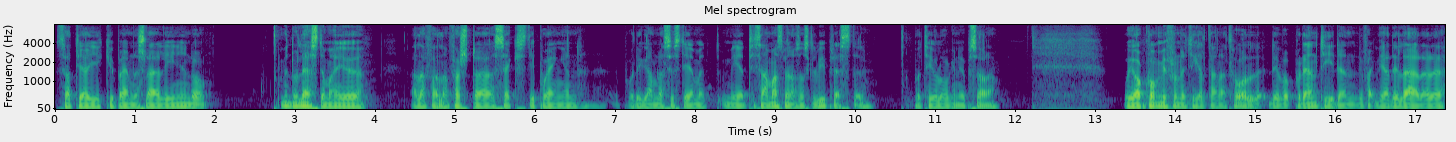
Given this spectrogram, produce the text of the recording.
Så att jag gick ju på ämneslärarlinjen då. Men då läste man ju i alla fall de första 60 poängen på det gamla systemet med, tillsammans med de som skulle bli präster på teologen i Uppsala. Och jag kom ju från ett helt annat håll. Det var på den tiden, vi hade lärare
